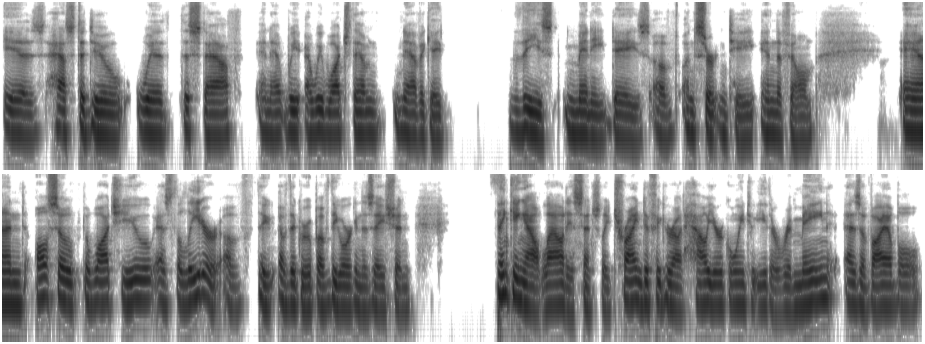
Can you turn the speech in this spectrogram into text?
is has to do with the staff and we we watch them navigate these many days of uncertainty in the film. And also to watch you as the leader of the of the group of the organization thinking out loud essentially trying to figure out how you're going to either remain as a viable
